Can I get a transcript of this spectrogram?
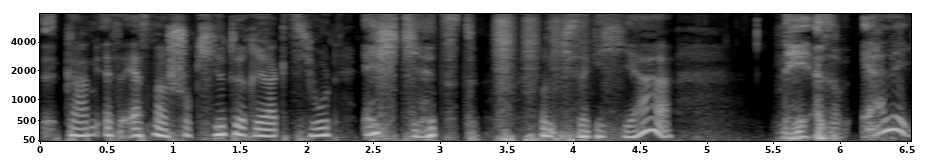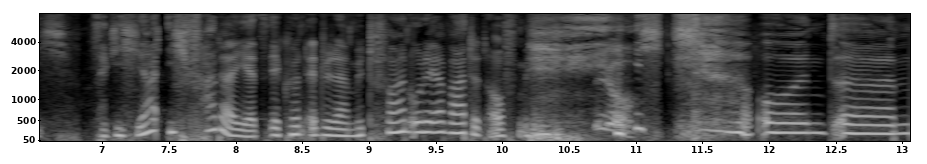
äh, kam erst erstmal schockierte Reaktion, echt jetzt? Und ich sage ich, ja. Nee, also ehrlich. Sag ich, ja, ich fahre da jetzt. Ihr könnt entweder mitfahren oder ihr wartet auf mich. Ja. Und ähm,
